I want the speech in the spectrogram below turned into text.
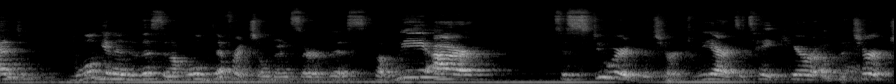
And we'll get into this in a whole different children's service, but we are to steward the church. We are to take care of the church,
